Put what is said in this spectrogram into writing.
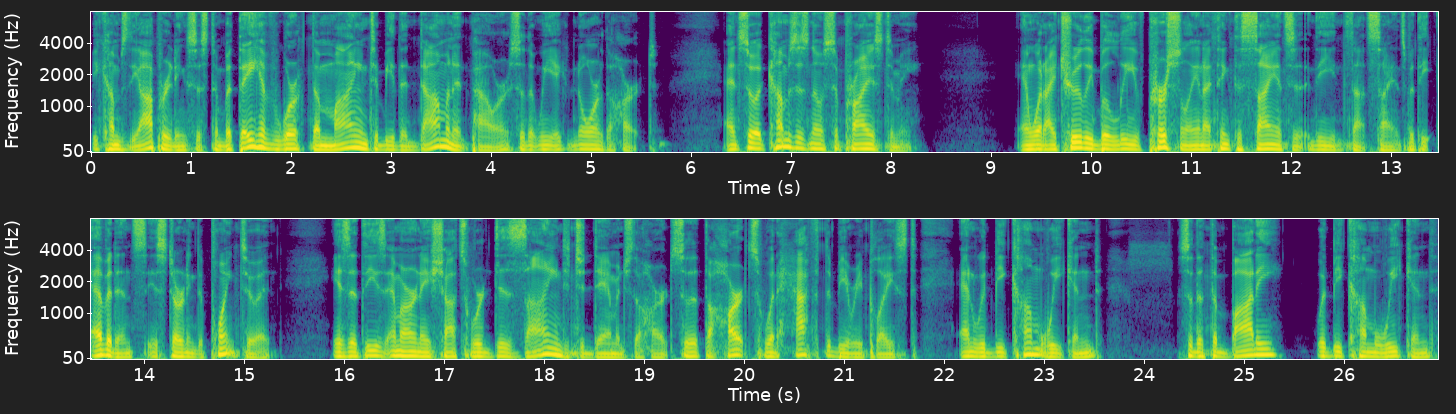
becomes the operating system. But they have worked the mind to be the dominant power so that we ignore the heart. And so it comes as no surprise to me. And what I truly believe personally, and I think the science, the it's not science, but the evidence is starting to point to it, is that these mRNA shots were designed to damage the heart so that the hearts would have to be replaced and would become weakened so that the body would become weakened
